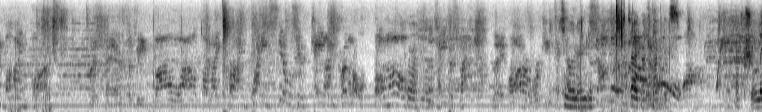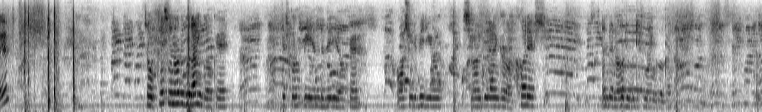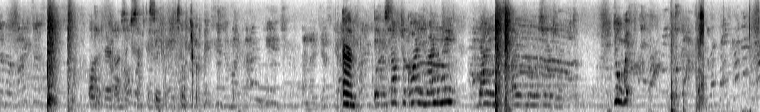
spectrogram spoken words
Him behind bars. Prepare to be bow wowed by my crime fighting skills, you canine criminal! Oh no! Uh-huh. The tape is back. They are working It's not an angle. Sorry guys about this. Actually. So this is not a good angle, okay? This won't be in the video, okay? I'll watch the video. It's not a good angle, I'll cut it. And then I'll do a different angle, okay? Oh, there have to see. Stop. Um, if it stops recording randomly, that means I have no research left. Yo, wait.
